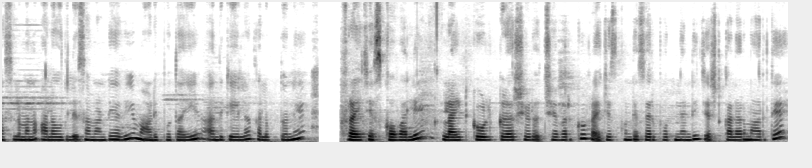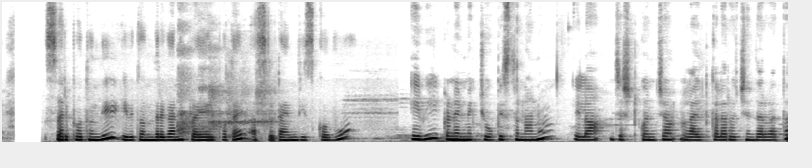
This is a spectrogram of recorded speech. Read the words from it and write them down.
అసలు మనం అలా వదిలేసామంటే అవి మాడిపోతాయి. అందుకే ఇలా కలుపుతూనే ఫ్రై చేసుకోవాలి. లైట్ గోల్డ్ కలర్ షేడ్ వచ్చే వరకు ఫ్రై చేసుకుంటే సరిపోతుందండి. జస్ట్ కలర్ మారితే సరిపోతుంది. ఇవి తొందరగానే ఫ్రై అయిపోతాయి. అసలు టైం తీసుకోవు. ఇవి ఇక్కడ నేను మీకు చూపిస్తున్నాను. ఇలా జస్ట్ కొంచెం లైట్ కలర్ వచ్చిన తర్వాత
